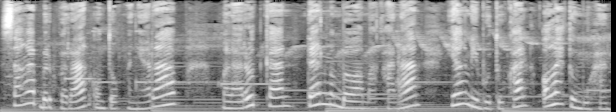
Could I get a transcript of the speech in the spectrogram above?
sangat berperan untuk menyerap, melarutkan, dan membawa makanan yang dibutuhkan oleh tumbuhan.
